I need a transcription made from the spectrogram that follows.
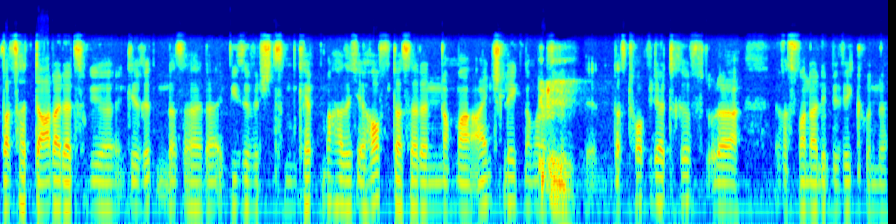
was hat Dada dazu geritten, dass er da Ibisevic zum Captain macht? Hat sich erhofft, dass er dann nochmal einschlägt, nochmal das, das Tor wieder trifft oder was waren da die Beweggründe?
